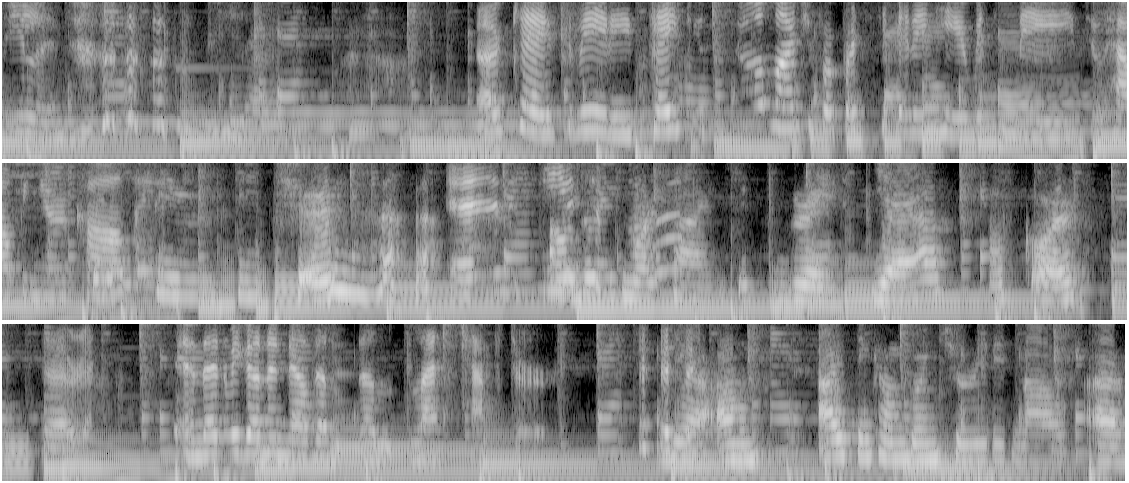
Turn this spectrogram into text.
feeling. Yes. Okay, sweetie. Thank you so much for participating here with me to helping your college. Thank you, teacher. And I'll you do it more times. It's great. Yeah, of course. All right. And then we're gonna know the, the last chapter. Yeah. Um, I think I'm going to read it now. I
